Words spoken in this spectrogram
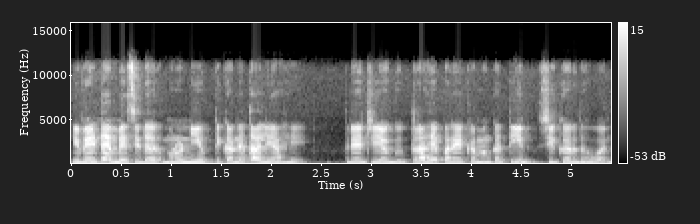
इव्हेंट अँबेसिडर म्हणून नियुक्ती करण्यात आली आहे? तर याची योग्य उत्तर आहे पर्याय क्रमांक तीन शिखर धवन.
